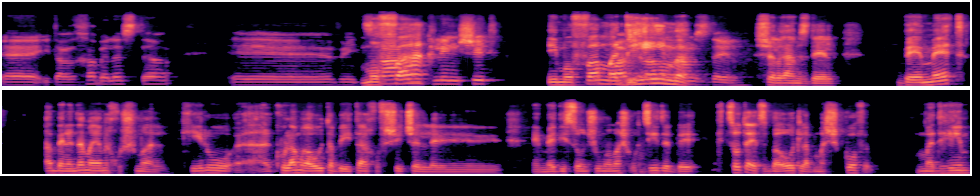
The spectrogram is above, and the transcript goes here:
אה, התארחה בלסטר אה, וניצחה מופע עם קלין שיט. עם מופע של מדהים רמסדייל. של רמסדל. באמת, הבן אדם היה מחושמל. כאילו, כולם ראו את הבעיטה החופשית של אה, מדיסון, שהוא ממש הוציא את זה בקצות האצבעות למשקוף, מדהים.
